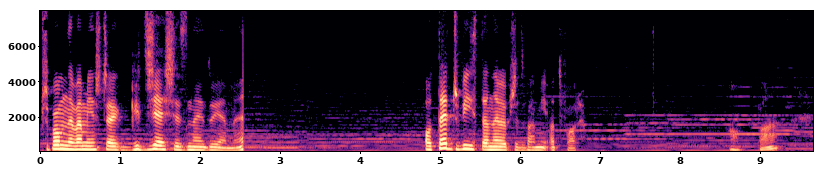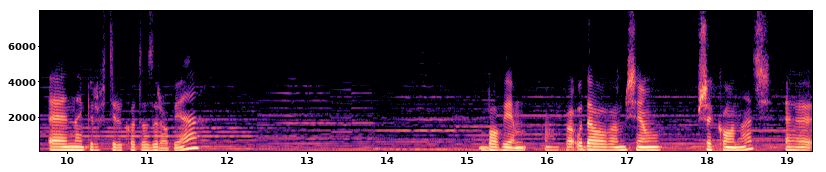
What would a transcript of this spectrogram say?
Przypomnę Wam jeszcze, gdzie się znajdujemy. O te drzwi stanęły przed Wami otworem. Opa. E, najpierw tylko to zrobię. Bowiem opa, udało Wam się przekonać e,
